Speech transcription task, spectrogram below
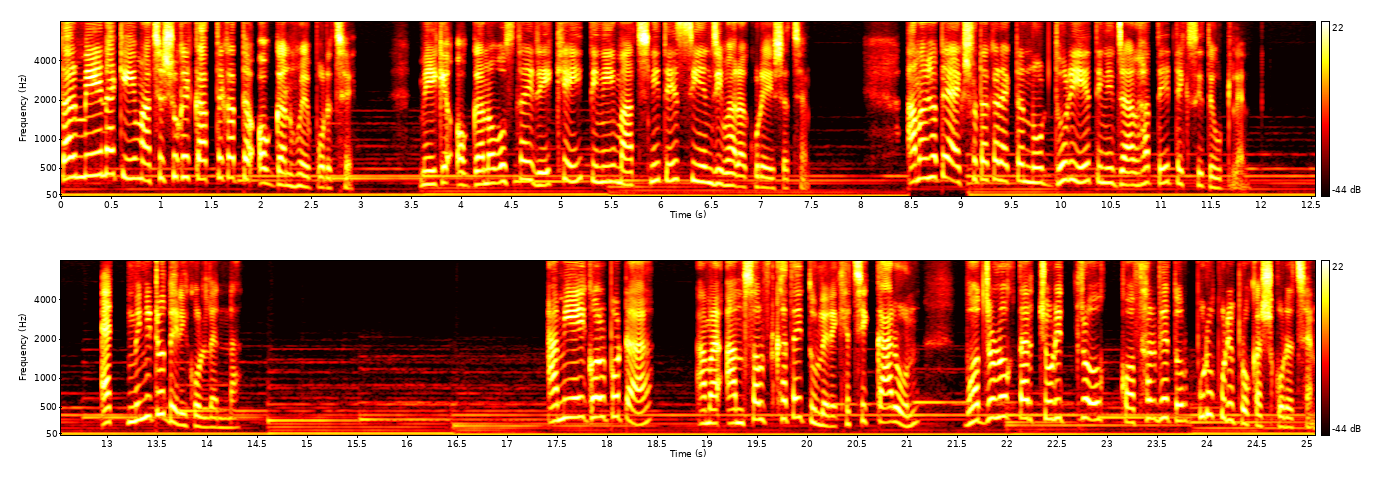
তার মেয়ে নাকি মাছের শোকে কাঁদতে কাঁদতে অজ্ঞান হয়ে পড়েছে। মেয়েকে অজ্ঞান অবস্থায় রেখেই তিনি মাছ নিতে সিএনজি ভাড়া করে এসেছেন। আমার হাতে একশো টাকার একটা নোট ধরিয়ে তিনি যার হাতে ট্যাক্সিতে উঠলেন। এক মিনিটও দেরি করলেন না। আমি এই গল্পটা আমার আনসলভড খাতায় তুলে রেখেছি কারণ ভদ্রলোক তার চরিত্র, কথার ভেতর পুরোপুরি প্রকাশ করেছেন।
